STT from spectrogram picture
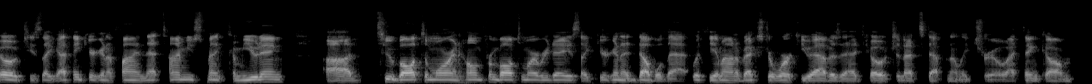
coach, he's like, I think you're going to find that time you spent commuting uh, to Baltimore and home from Baltimore every day is like you're going to double that with the amount of extra work you have as a head coach. And that's definitely true. I think um,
